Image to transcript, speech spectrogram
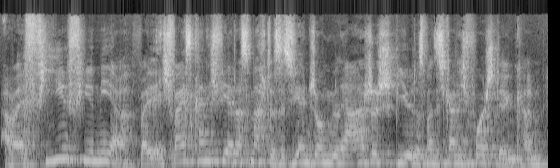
Aber viel, viel mehr, weil ich weiß gar nicht, wie er das macht. Das ist wie ein Jonglagespiel, das man sich gar nicht vorstellen kann.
